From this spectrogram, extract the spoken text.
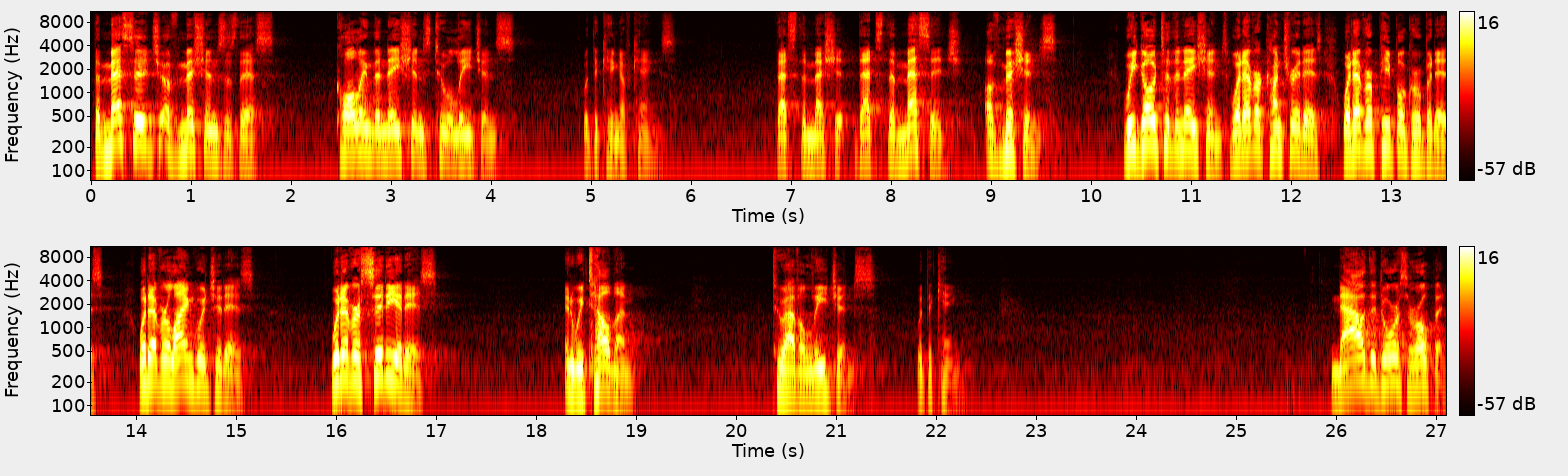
The message of missions is this calling the nations to allegiance with the King of Kings. That's the, mes- that's the message of missions. We go to the nations, whatever country it is, whatever people group it is, whatever language it is, whatever city it is, and we tell them to have allegiance with the king. Now the doors are open.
